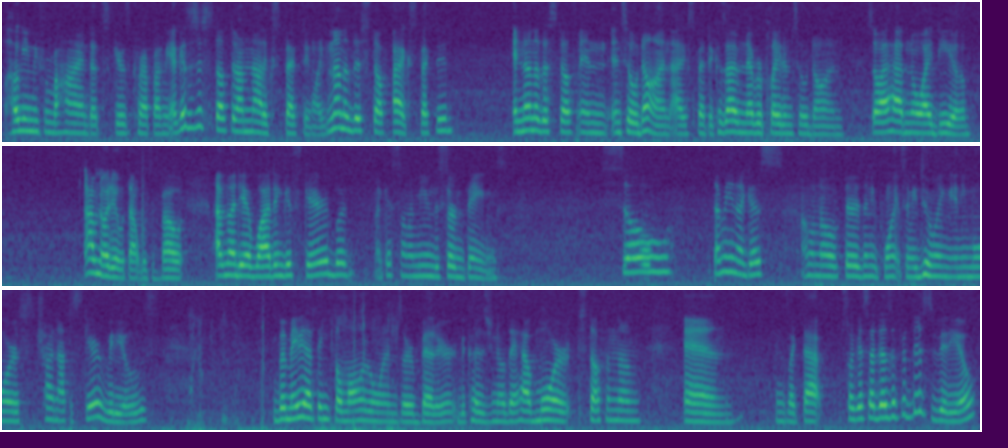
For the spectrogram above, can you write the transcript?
Hugging me from behind, that scares the crap out of me. I guess it's just stuff that I'm not expecting. Like, none of this stuff I expected. And none of the stuff in Until Dawn I expected, because I've never played Until Dawn. So I have no idea. I have no idea what that was about. I have no idea why I didn't get scared, but I guess I'm immune to certain things. So, I mean, I guess I don't know if there's any point to me doing any more try not to scare videos. But maybe I think the longer ones are better because you know they have more stuff in them and things like that. So I guess that does it for this video.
